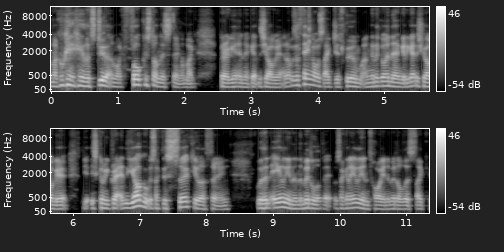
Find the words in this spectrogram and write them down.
I'm like, okay, okay, let's do it. I'm like focused on this thing. I'm like, gonna get in and get this yogurt. And it was a thing I was like, just boom, I'm gonna go in there, I'm gonna get this yogurt. It's gonna be great. And the yogurt was like this circular thing with an alien in the middle of it. It was like an alien toy in the middle of this like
